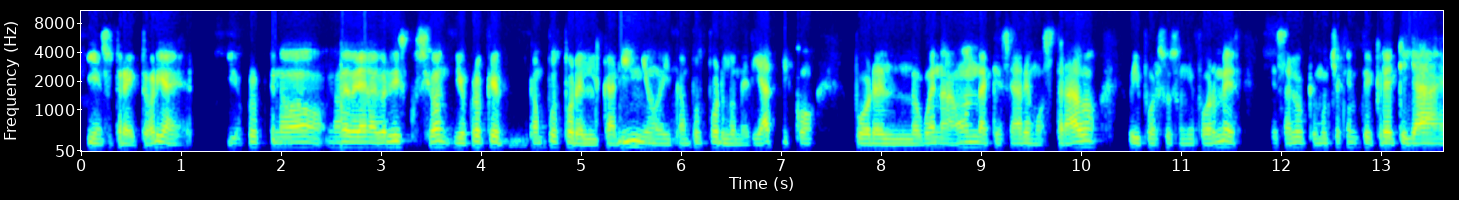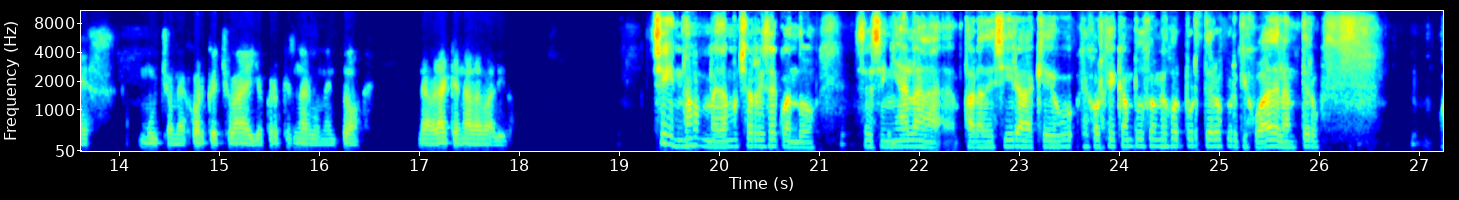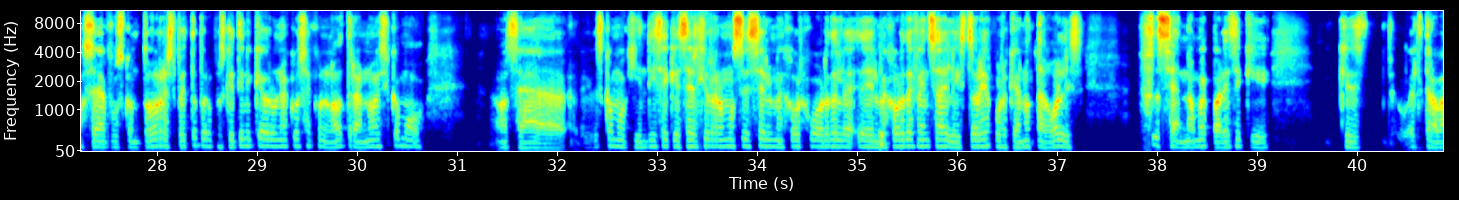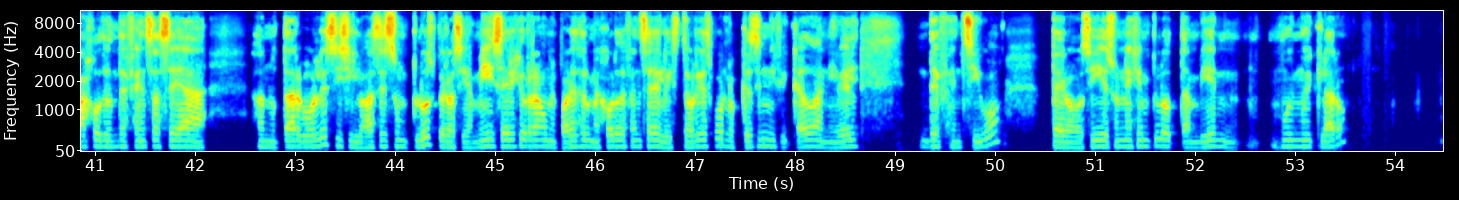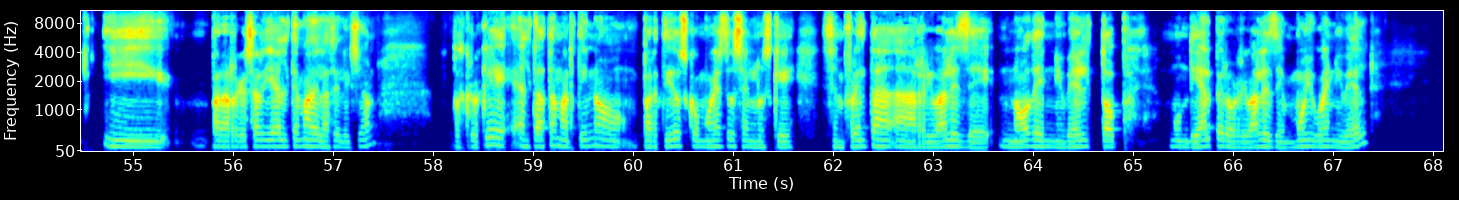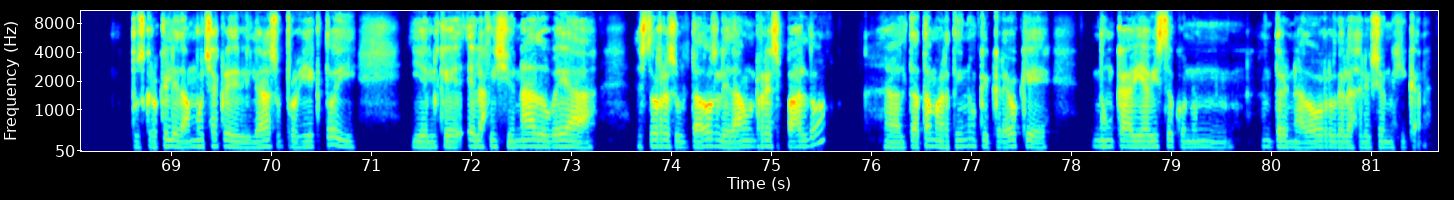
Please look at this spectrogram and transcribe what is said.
y en su trayectoria. Yo creo que no, no debería haber discusión. Yo creo que Campos por el cariño y Campos por lo mediático, por el, lo buena onda que se ha demostrado y por sus uniformes, es algo que mucha gente cree que ya es mucho mejor que Ochoa y yo creo que es un argumento la verdad que nada válido. Sí, no, me da mucha risa cuando se señala para decir a que, Jorge Campos fue mejor portero porque jugaba delantero. O sea, pues con todo respeto, pero pues que tiene que ver una cosa con la otra, ¿no? Es como, o sea, es como quien dice que Sergio Ramos es el mejor jugador, de el mejor defensa de la historia porque anota goles. O sea, no me parece que, que el trabajo de un defensa sea anotar goles y si lo hace es un plus, pero si a mí Sergio Ramos me parece el mejor defensa de la historia es por lo que ha significado a nivel defensivo, pero sí, es un ejemplo también muy, muy claro. Y para regresar ya al tema de la selección, Pues creo que el Tata Martino, partidos como estos en los que se enfrenta a rivales de no de nivel top mundial, pero rivales de muy buen nivel, pues creo que le da mucha credibilidad a su proyecto y, y el que el aficionado vea estos resultados le da un respaldo al Tata Martino que creo que nunca había visto con un entrenador de la selección mexicana.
